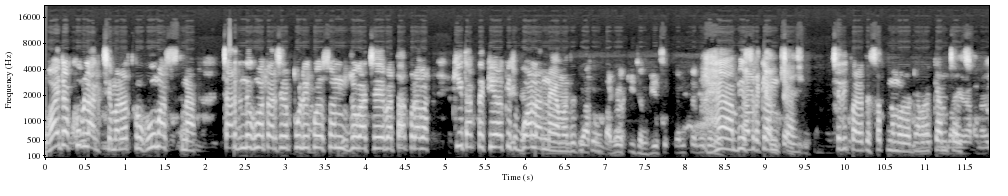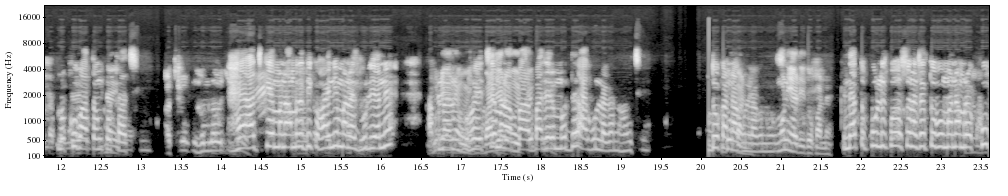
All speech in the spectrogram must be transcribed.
ভয়টা খুব লাগছে মানে রাত ঘুম আসছে না। চার দিন ধরে ঘুমাতে পারছে না পুলিশ প্রশাসন যোগাচ্ছে এবার তারপর আবার কি থাকতে কি হয় কিছু বলার নাই আমাদের দিকে। আপনারা কি চান বিএসএফ ক্যাম্প হ্যাঁ চাই। ছেড়িপাড়াতে সাত নম্বর ওয়ার্ডে আমরা ক্যাম্প চাইছি আমরা খুব আতঙ্কতে আছি। হ্যাঁ আজকে মানে আমাদের দিকে হয়নি মানে ধুলিয়ানে আপনার হয়েছে মানে বাজারের মধ্যে আগুন লাগানো হয়েছে। দোকানে আগুন লাগানো মনিহারি দোকানে। কিন্তু এত পুলিশ প্রশাসন আছে তবু মানে আমরা খুব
